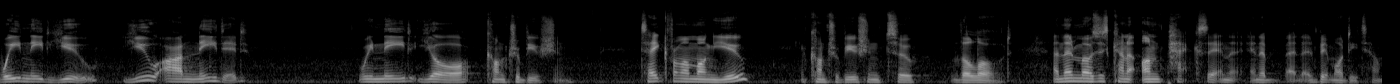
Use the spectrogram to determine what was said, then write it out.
We need you. You are needed. We need your contribution. Take from among you a contribution to the Lord. And then Moses kind of unpacks it in a, in a, in a bit more detail.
